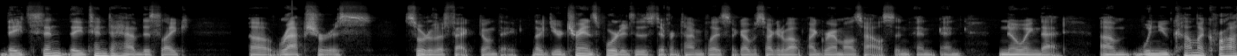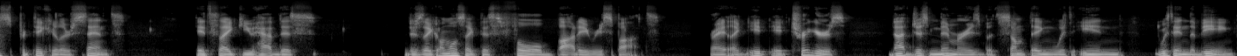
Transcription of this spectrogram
they tend they tend to have this like uh, rapturous sort of effect, don't they? Like you're transported to this different time and place. Like I was talking about my grandma's house and and and knowing that um, when you come across particular scents, it's like you have this. There's like almost like this full body response, right? Like it it triggers not just memories, but something within within the being.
